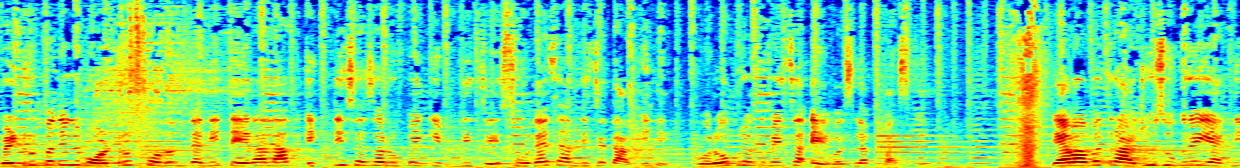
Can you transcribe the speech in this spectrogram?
बेडरूममधील वॉर्डरोब फोडून त्यांनी तेरा लाख एकतीस हजार रुपये किमतीचे सोन्या चांदीचे दागिने व रोख रकमेचा ऐवज लंपास केला. याबाबत राजू झुगरे यांनी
